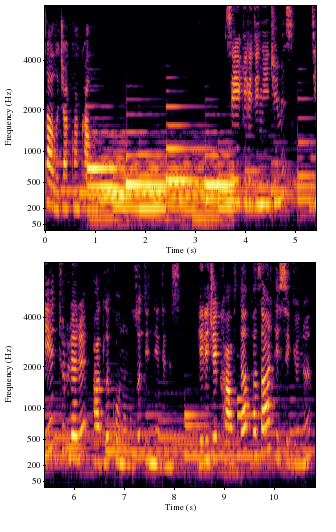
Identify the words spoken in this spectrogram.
sağlıcakla kalın. Sevgili dinleyicimiz, Diyet Türleri adlı konumuzu dinlediniz. Gelecek hafta pazartesi günü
